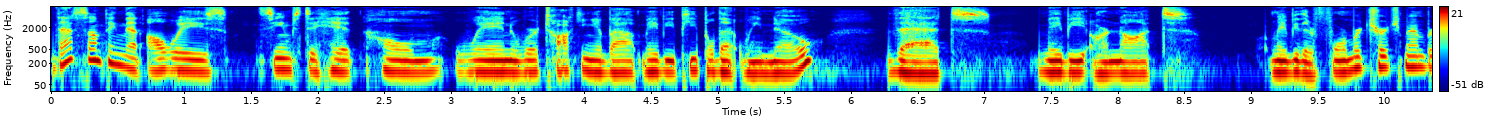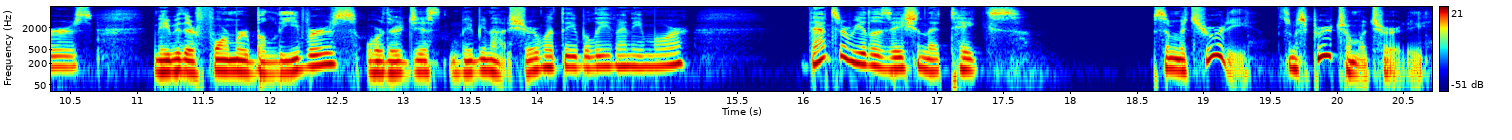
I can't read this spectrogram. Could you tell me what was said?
that's something that always seems to hit home when we're talking about maybe people that we know that maybe are not maybe they're former church members, maybe they're former believers, or they're just maybe not sure what they believe anymore. That's a realization that takes some maturity, some spiritual maturity.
